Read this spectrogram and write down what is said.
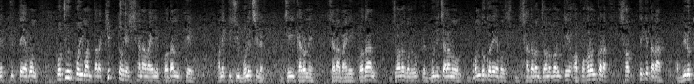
নেতৃত্বে এবং প্রচুর পরিমাণ তারা ক্ষিপ্ত হয়ে সেনাবাহিনীর প্রধানকে অনেক কিছুই বলেছিলেন। যেই কারণে সেনাবাহিনীর প্রধান জনগণের উপরে গুলি চালানো বন্ধ করে এবং সাধারণ জনগণকে অপহরণ করা সব থেকে তারা বিরত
